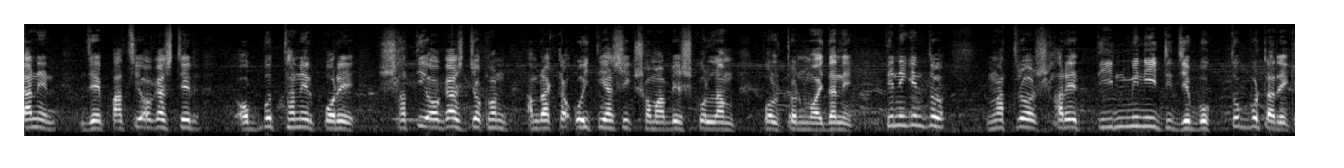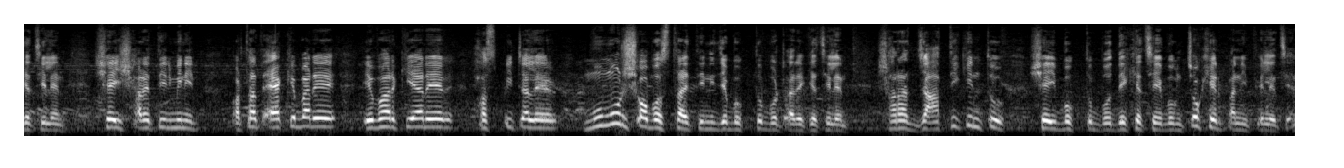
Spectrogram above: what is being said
জানেন যে পাঁচই অগাস্টের অভ্যুত্থানের পরে সাতই অগাস্ট যখন আমরা একটা ঐতিহাসিক সমাবেশ করলাম পল্টন ময়দানে, তিনি কিন্তু মাত্র সাড়ে তিন মিনিট যে বক্তব্যটা রেখেছিলেন, সেই সাড়ে তিন মিনিট, অর্থাৎ একেবারে এভার কেয়ারের হসপিটালের মুমূর্ষ অবস্থায় তিনি যে বক্তব্যটা রেখেছিলেন, সারা জাতি কিন্তু সেই বক্তব্য দেখেছে এবং চোখের পানি ফেলেছেন।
